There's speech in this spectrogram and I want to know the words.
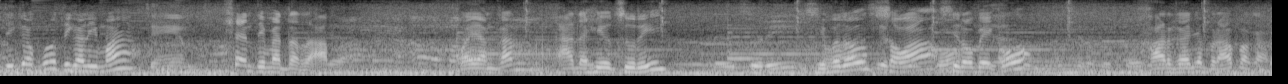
30 35 CM. cm up. Ya. Bayangkan ada Dari Suri. Iya, betul. Soa, Sirobeko. Ya, Sirobeko. harganya berapa, Kang?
